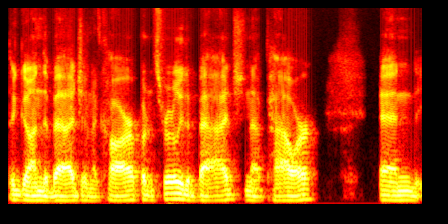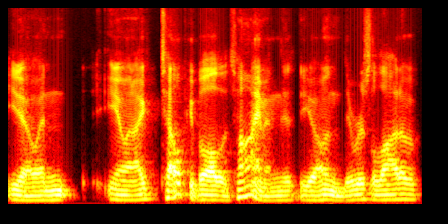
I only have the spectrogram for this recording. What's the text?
the gun, the badge, and the car. But it's really the badge and that power. And you know, and you know, and I tell people all the time, and you know, and there was a lot of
